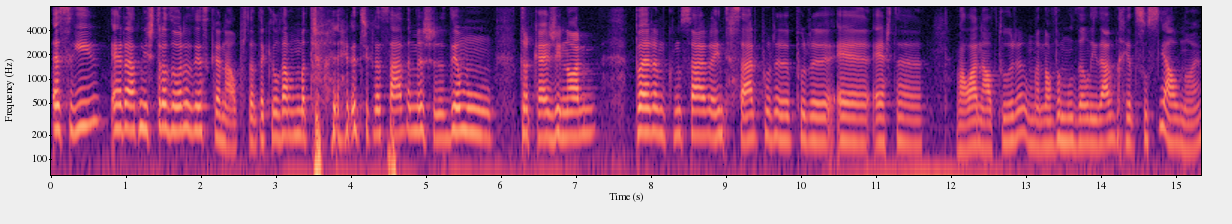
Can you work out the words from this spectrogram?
a seguir era a administradora desse canal, portanto aquilo dava uma trabalheira desgraçada, mas deu-me um traquejo enorme para me começar a interessar por, por é, esta, vá lá na altura, uma nova modalidade de rede social, não é?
